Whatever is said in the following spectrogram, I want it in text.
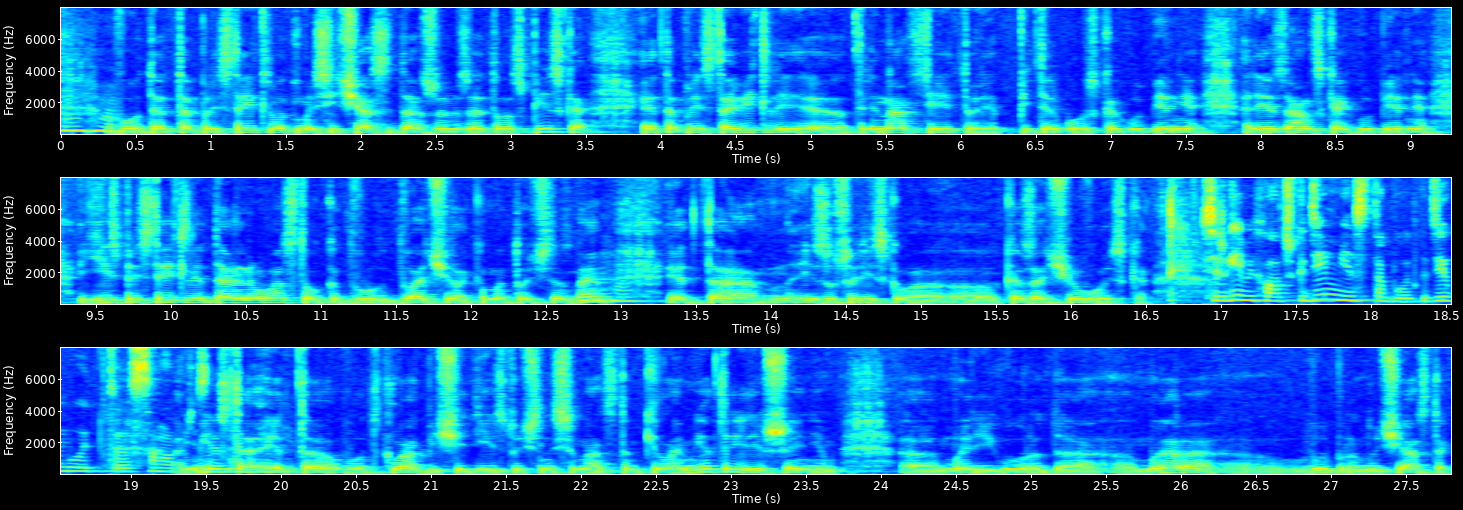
Угу. Вот это представители, вот мы сейчас даже из этого списка, это представители 13 территории. Петербургская губерния, Рязанская губерния. Есть представители Дальнего Востока, двух, два человека мы точно знаем. Угу. Это из уссурийского э, казачьего войска. Сергей Михайлович, где место будет? Где будет э, само Место это вот кладбище, действующее на 17 километре. Решением э, мэрии города, мэра выбран участок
